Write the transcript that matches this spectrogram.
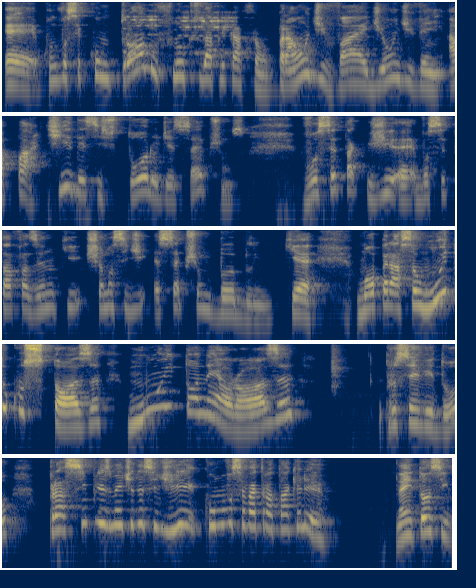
é, quando você controla o fluxo da aplicação, para onde vai, de onde vem, a partir desse estouro de exceptions, você está é, você tá fazendo o que chama-se de exception bubbling, que é uma operação muito custosa, muito onerosa para o servidor, para simplesmente decidir como você vai tratar aquele erro. Né? Então, assim,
